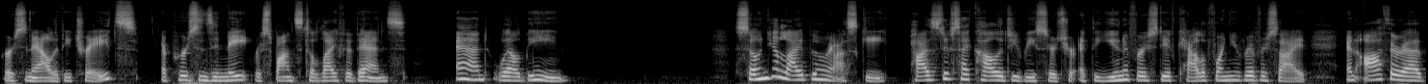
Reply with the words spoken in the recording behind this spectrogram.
Personality traits, a person's innate response to life events. And well being. Sonja Lyubomirsky positive psychology researcher at the University of California, Riverside, and author of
